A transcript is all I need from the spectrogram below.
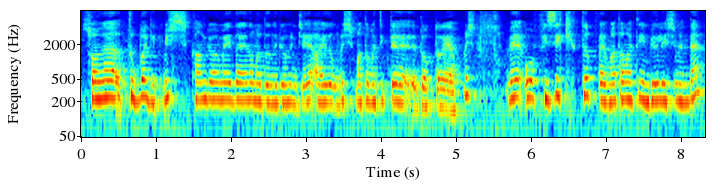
Sonra tıbba gitmiş, kan görmeye dayanamadığını görünce ayrılmış, matematikte doktora yapmış ve o fizik, tıp ve matematiğin birleşiminden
